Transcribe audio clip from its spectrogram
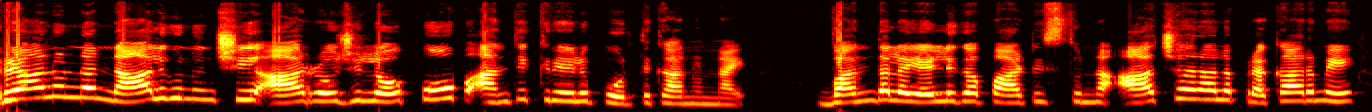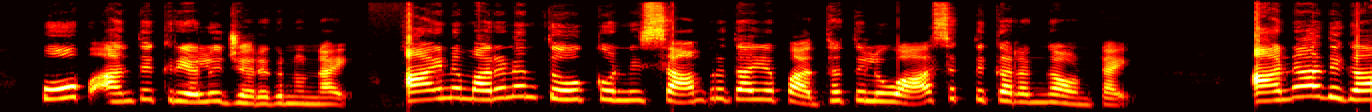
రానున్న నాలుగు నుంచి ఆరు రోజుల్లో పోప్ అంత్యక్రియలు పూర్తి కానున్నాయి. వందల ఏళ్ళుగా పాటిస్తున్న ఆచారాల ప్రకారమే పోప్ అంత్యక్రియలు జరగనున్నాయి. ఆయన మరణంతో కొన్ని సాంప్రదాయ పద్ధతులు ఆసక్తికరంగా ఉంటాయి. అనాదిగా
